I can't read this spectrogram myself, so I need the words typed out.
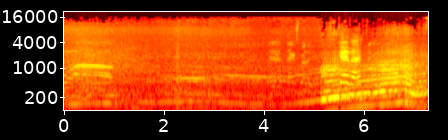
Wow. Yeah, thanks, brother. Okay, man.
